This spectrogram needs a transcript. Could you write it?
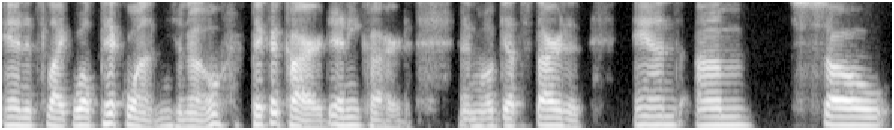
and it's like well pick one you know? Pick a card any card and we'll get started. And um, so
